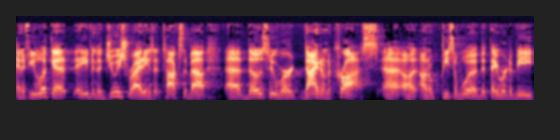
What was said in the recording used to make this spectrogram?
And if you look at even the Jewish writings, it talks about uh, those who were died on a cross uh, on, on, a piece of wood that they were to be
